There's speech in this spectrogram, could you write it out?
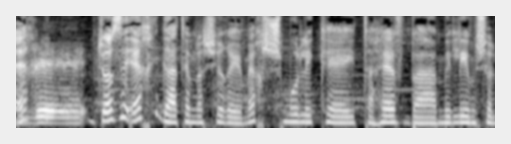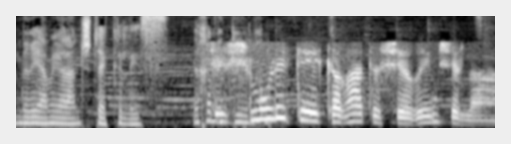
איך, ו... ג'וזי, איך הגעתם לשירים? איך שמוליק התאהב במילים של מרים ילן שטקליס? איך הם הגיעו? כששמוליק קרא את השירים שלה,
